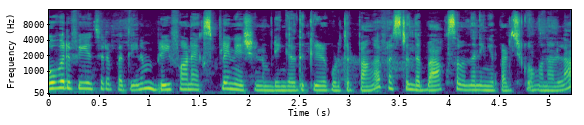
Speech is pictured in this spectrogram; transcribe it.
ஒவ்வொரு ஃபீச்சரை பற்றினும் ப்ரீஃபான எக்ஸ்ப்ளனேஷன் அப்படிங்கிறது கீழே கொடுத்துருப்பாங்க. ஃபஸ்ட்டு இந்த பாக்ஸை வந்து நீங்கள் படிச்சுக்கோங்க நல்லா.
